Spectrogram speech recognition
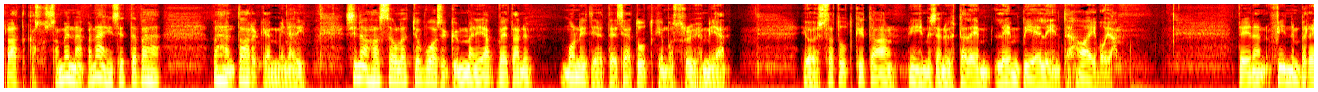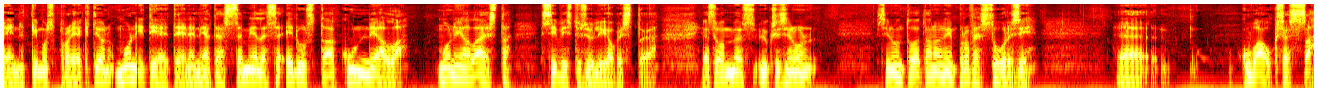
ratkaisussa. Mennäänpä näihin sitten vähän, vähän tarkemmin. Eli sinä Hasse olet jo vuosikymmeniä vetänyt monitieteisiä tutkimusryhmiä, joissa tutkitaan ihmisen yhtä lempielintä, aivoja. Teidän FinBrain-tutkimusprojekti on monitieteinen ja tässä mielessä edustaa kunnialla monialaista sivistysyliopistoja. Ja se on myös yksi sinun, sinun tuota, no niin, professuurisi kuvauksessa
